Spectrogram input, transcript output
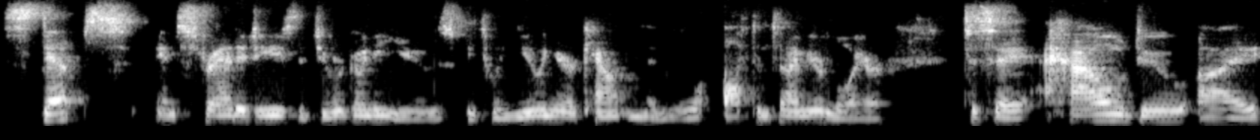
steps and strategies that you are going to use between you and your accountant and oftentimes your lawyer to say, how do I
